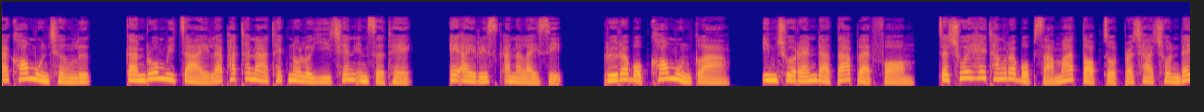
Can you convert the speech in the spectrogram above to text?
ร์ข้อมูลเชิงลึก การร่วมวิจัยและพัฒนาเทคโนโลยีเช่น InsurTech AI Risk Analysis หรือระบบข้อมูลกลาง Insurance Data Platform จะช่วยให้ทั้งระบบสามารถตอบโจทย์ประชาชนได้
